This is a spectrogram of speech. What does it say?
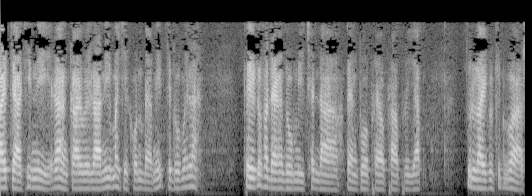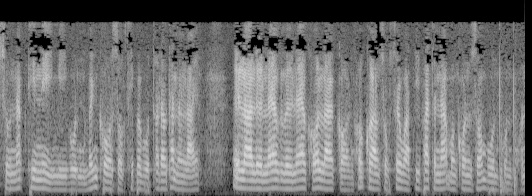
ายจากที่นี่ร่างกายเวลานี้ไม่ใช่คนแบบนี้จะดูไหมล่ะ เธอก็แสดงดูมีชนดา แต่งตัวแพรวพราวปริยับจุลัยก็คิดว่าสุนัขที่นี่มีบุญเหมือนโคศกเทพบุตรเราท่านนั้นหลาย เวลาเลยแล้วเลยแล้วขอลาก่อนขอความสุขสวัสดิ์พิพัฒนมงคลสมบูรณ์ผลผล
